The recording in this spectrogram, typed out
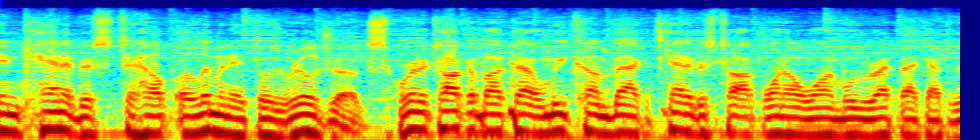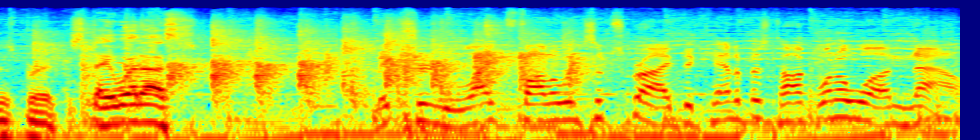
in cannabis to help eliminate those real drugs. We're gonna talk about that when we come back. It's Cannabis Talk 101. We'll be right back after this break. Stay with us. Make sure you like, follow, and subscribe to Cannabis Talk 101 now.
